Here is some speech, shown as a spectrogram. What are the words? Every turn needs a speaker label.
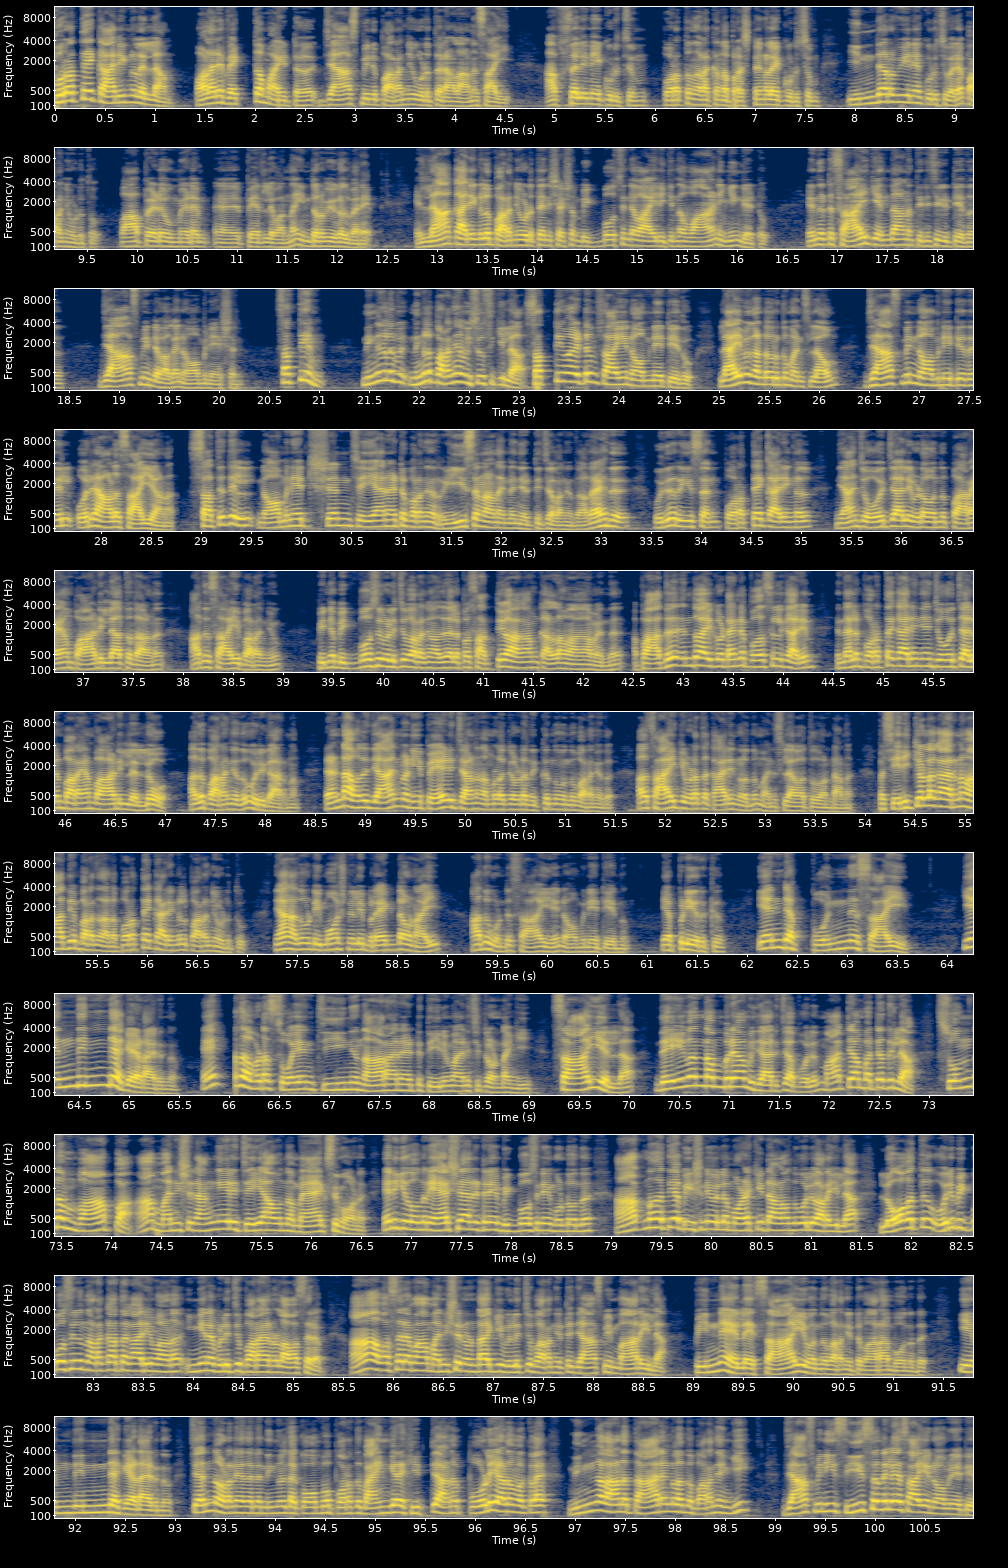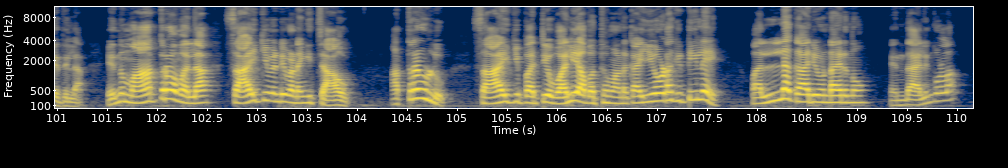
Speaker 1: പുറത്തെ കാര്യങ്ങളെല്ലാം വളരെ വ്യക്തമായിട്ട് ജാസ്മിന് പറഞ്ഞു കൊടുത്ത ഒരാളാണ് സായി. അഫ്സലിനെ കുറിച്ചും പുറത്ത് നടക്കുന്ന പ്രശ്നങ്ങളെക്കുറിച്ചും ഇന്റർവ്യൂവിനെ കുറിച്ച് വരെ പറഞ്ഞു കൊടുത്തു. വാപ്പയുടെ ഉമ്മയുടെ പേരിൽ വന്ന ഇന്റർവ്യൂകൾ വരെ. എല്ലാ കാര്യങ്ങളും പറഞ്ഞു കൊടുത്തതിന് ശേഷം ബിഗ് ബോസിന്റെ വായിരിക്കുന്ന വാണിങ്ങും കേട്ടു. എന്നിട്ട് സായിക്ക് എന്താണ് തിരിച്ചു കിട്ടിയത്? ജാസ്മിന്റെ വക നോമിനേഷൻ. സത്യം നിങ്ങൾ നിങ്ങൾ പറഞ്ഞാൽ വിശ്വസിക്കില്ല. സത്യമായിട്ടും സായിയെ നോമിനേറ്റ് ചെയ്തു. ലൈവ് കണ്ടവർക്ക് മനസ്സിലാവും ജാസ്മിൻ നോമിനേറ്റ് ചെയ്തതിൽ ഒരാൾ സായിയാണ്. സത്യത്തിൽ നോമിനേഷൻ ചെയ്യാനായിട്ട് പറഞ്ഞ റീസൺ ആണ് എന്നെ ഞെട്ടിച്ചളഞ്ഞത്. അതായത് ഒരു റീസൺ പുറത്തെ കാര്യങ്ങൾ ഞാൻ ചോദിച്ചാൽ ഇവിടെ വന്ന് പറയാൻ പാടില്ലാത്തതാണ്. അത് സായി പറഞ്ഞു. പിന്നെ ബിഗ് ബോസ് വിളിച്ച് പറഞ്ഞു അത് ചിലപ്പോൾ സത്യമാകാം കള്ളമാകാമെന്ന്. അപ്പോൾ അത് എന്തോ ആയിക്കോട്ടെ എന്റെ പേഴ്സണൽ കാര്യം. എന്തായാലും പുറത്തെ കാര്യം ഞാൻ ചോദിച്ചാലും പറയാൻ പാടില്ലല്ലോ. അത് പറഞ്ഞത് ഒരു കാരണം. രണ്ടാമത് ജാൻമണിയെ പേടിച്ചാണ് നമ്മളൊക്കെ ഇവിടെ നിൽക്കുന്നു എന്ന് പറഞ്ഞത്. അത് സായിക്ക് ഇവിടുത്തെ കാര്യങ്ങളൊന്നും മനസ്സിലാവാത്തതുകൊണ്ടാണ് അപ്പം ശരിക്കുള്ള കാരണം ആദ്യം പറഞ്ഞതാണ് പുറത്തെ കാര്യങ്ങൾ പറഞ്ഞു കൊടുത്തു. ഞാൻ അതുകൊണ്ട് ഇമോഷണലി ബ്രേക്ക് ഡൗൺ ആയി. അതുകൊണ്ട് സായിയെ നോമിനേറ്റ് ചെയ്യുന്നു. എപ്പടി ഇറുക്ക് എന്റെ പൊന്ന് സായി എന്തിന്റെ കേടായിരുന്നു? ഏ? അതവിടെ സ്വയം ചീഞ്ഞ് നാറാനായിട്ട് തീരുമാനിച്ചിട്ടുണ്ടെങ്കിൽ സായിയല്ല ദൈവം തമ്പുരാൻ വിചാരിച്ചാൽ പോലും മാറ്റാൻ പറ്റത്തില്ല. സ്വന്തം വാപ്പ ആ മനുഷ്യൻ അങ്ങേര് ചെയ്യാവുന്ന മാക്സിമമാണ്. എനിക്ക് തോന്നുന്നു ഏഷ്യാനെറ്റിനെയും ബിഗ് ബോസിനെയും കൊണ്ടുവന്ന് ആത്മഹത്യാ ഭീഷണി വല്ല മുഴക്കിയിട്ടാണോ എന്ന് പോലും അറിയില്ല. ലോകത്ത് ഒരു ബിഗ് ബോസിലും നടക്കാത്ത കാര്യമാണ് ഇങ്ങനെ വിളിച്ചു പറയാനുള്ള അവസരം. ആ അവസരം ആ മനുഷ്യൻ ഉണ്ടാക്കി വിളിച്ചു പറഞ്ഞിട്ട് ജാസ്മിൻ മാറിയില്ല. പിന്നെയല്ലേ സായി വന്ന് പറഞ്ഞിട്ട് മാറാൻ പോകുന്നത്? എന്തിന്റെ കേടായിരുന്നു? ചെന്ന ഉടനെ തന്നെ നിങ്ങളുടെ കോംബോ പുറത്ത് ഭയങ്കര ഹിറ്റാണ്. പൊളിയാണ് മക്കളെ. നിങ്ങളാണ് താരങ്ങളെന്ന് പറഞ്ഞെങ്കിൽ ജാസ്മിൻ ഈ സീസണിലെ സായിയെ നോമിനേറ്റ് ചെയ്യത്തില്ല. എന്ന് മാത്രവുമല്ല സായിക്ക് വേണ്ടി വേണമെങ്കിൽ ചാവും. അത്രേ ഉള്ളൂ. സായിക്ക് പറ്റിയ വലിയ അബദ്ധമാണ് കയ്യോടെ കിട്ടിയില്ലേ? വല്ല കാര്യം ഉണ്ടായിരുന്നോ? എന്തായാലും കൊള്ളാം.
